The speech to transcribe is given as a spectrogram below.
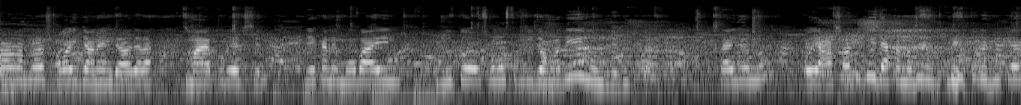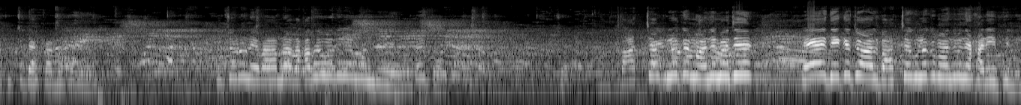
কারণ আপনারা সবাই জানেন যারা যারা মায়াপুরে এসেছেন যে এখানে মোবাইল জুতো সমস্ত কিছু জমা দিয়েই মন্দিরে ঢুকতে তাই জন্য। ওই আশাটুকুই দেখানো যায়। ভেতরে ঢুকে আর কিছু দেখানো যায় না। তো চলুন, এবার আমরা রাধা মাধবের মন্দিরে যাব, তাই তো? বাচ্চাগুলোকে মাঝে মাঝে, এই দেখে চল, বাচ্চাগুলোকে মাঝে মাঝে হারিয়ে ফেলি।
